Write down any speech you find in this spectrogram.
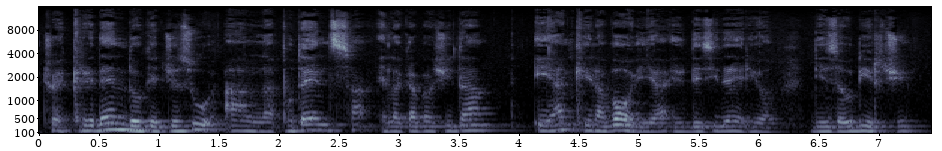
cioè credendo che Gesù ha la potenza e la capacità e anche la voglia e il desiderio di esaudirci?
